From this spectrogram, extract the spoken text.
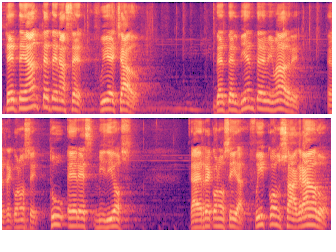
desde antes de nacer, fui echado. Desde el vientre de mi madre, él reconoce, tú eres mi Dios. O sea, él reconocía, fui consagrado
